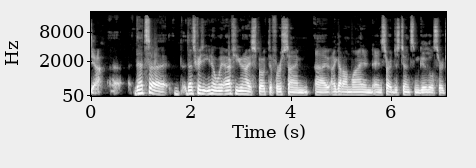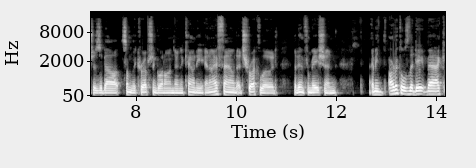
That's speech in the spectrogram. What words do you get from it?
yeah, uh, that's uh that's crazy. You know, after you and I spoke the first time, uh, I got online and, and started just doing some Google searches about some of the corruption going on there in the county, and I found a truckload of information. I mean, articles that date back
